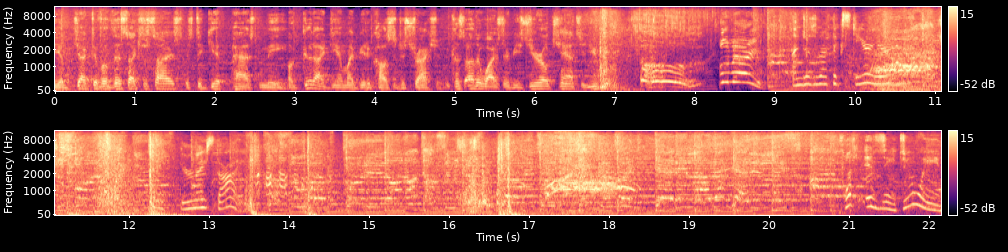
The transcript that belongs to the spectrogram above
The objective of this exercise is to get past me. A good idea might be to cause a distraction, because otherwise there'd be zero chance that you get. Oh, Blueberry! Under the rough exterior. You're a nice guy. What is he doing?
